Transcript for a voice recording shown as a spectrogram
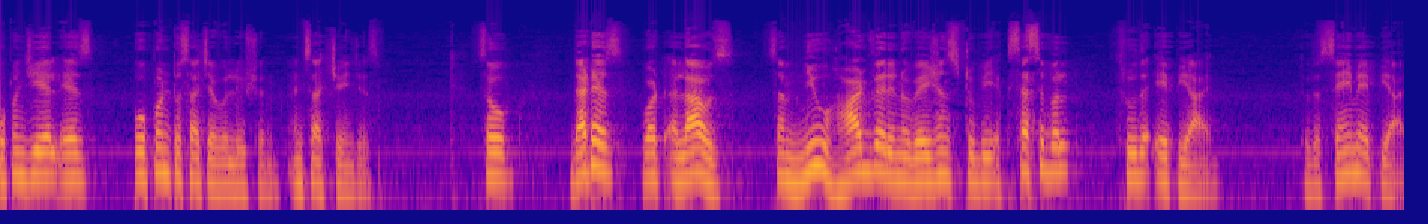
open G L is open to such evolution and such changes so that is what allows some new hardware innovations to be accessible through the A P I to the same API.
